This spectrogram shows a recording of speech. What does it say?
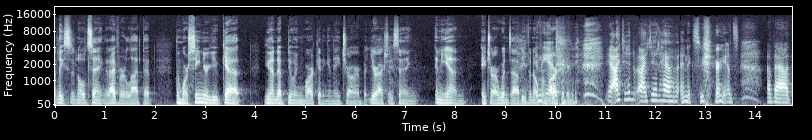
at least an old saying that I've heard a lot that the more senior you get, you end up doing marketing and HR, but you're actually saying in the end, HR wins out even over marketing. Yeah, I did. I did have an experience about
